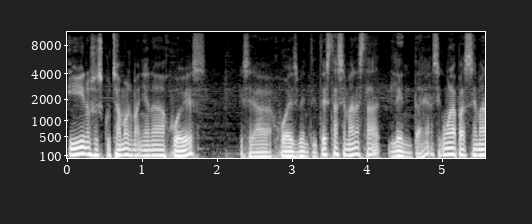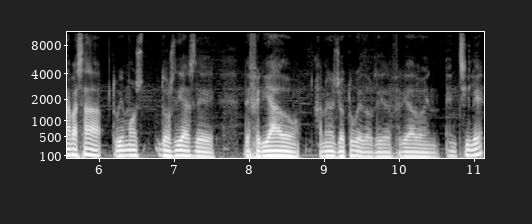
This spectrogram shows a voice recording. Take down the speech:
y nos escuchamos mañana jueves será jueves 23. Esta semana está lenta, ¿eh? así como la semana pasada tuvimos dos días de, feriado, al menos yo tuve dos días de feriado en, Chile.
